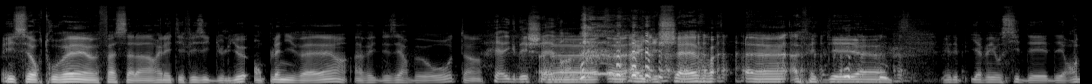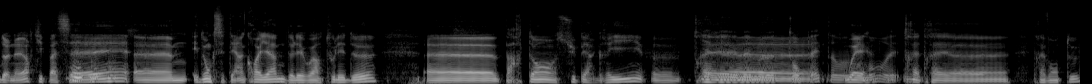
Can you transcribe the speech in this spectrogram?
Et il se retrouvait euh, face à la réalité physique du lieu en plein hiver, avec des herbes hautes, Et avec des chèvres. euh, euh, avec des chèvres, avec des. il y a des- il y avait aussi des, des randonneurs qui passaient, euh, et donc c'était incroyable de les voir tous les deux, euh, partant super gris, euh, Il très y avait même euh, tempête ouais, moment. ouais. très très euh, très venteux,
